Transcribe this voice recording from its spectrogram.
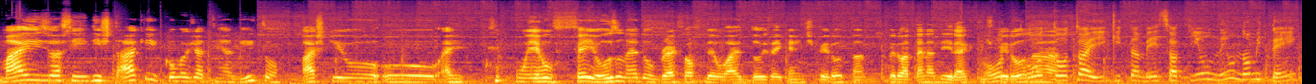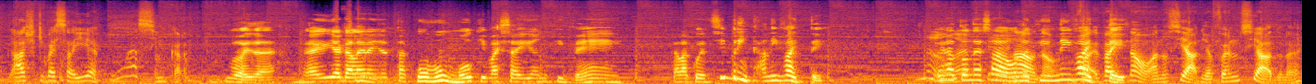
Mas, assim, destaque, como eu já tinha dito, acho que o, o- é um erro feioso, né, do Breath of the Wild 2 aí que a gente esperou tanto. Esperou até na Direct, esperou Outro, na... outro, outro aí que também só tinha nem o nome tem, acho que vai sair. é- Não é assim, cara. Pois é. Aí a galera ainda tá com rumor que vai sair ano que vem. Aquela coisa, se brincar nem vai ter. Não, eu já tô é nessa onda que nem vai, ter. Não, anunciado, já foi anunciado, né?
